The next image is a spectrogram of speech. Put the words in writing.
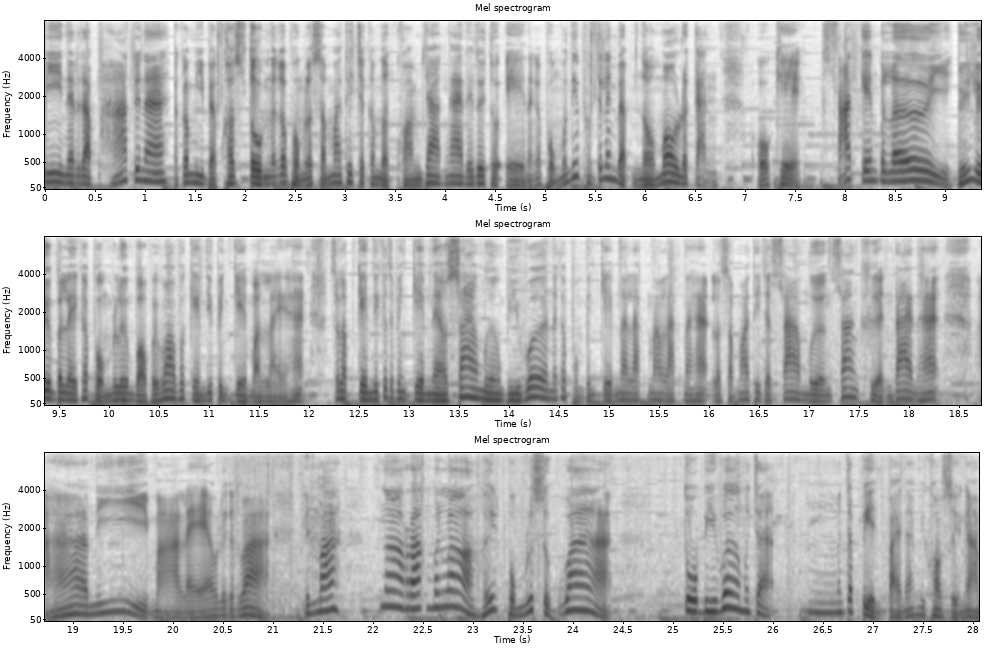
มีในระดับ hard ด้วยนะ แล้วก็มีแบบคอสตูมนะครับผมเราสามารถที่จะกำหนดความยากง่ายได้ด้วยตัวเองนะครับผมวันนี้ผมจะเล่นแบบ normal ละกันโอเคสตาร์ทเกมกันเลยเฮ้ยลืมไปเลยครับผมลืมบอกไปว่าว่าเกมนี้เป็นเกมอะไรฮะสำหรับเกมนี้ก็จะเป็นเกมแนวสร้างเมืองบีเวอร์นะครับผมเป็นเกมน่ารักน่ารักนะฮะเราสามารถที่จะสร้างเมืองสร้างเขื่อนได้นะฮะอ่านี่มาแล้วเรียกกันว่า เห็นไหมน่ารักมั้ล่ะเฮ้ยผมรู้สึกว่าตัวบีเวอร์มันจะมันจะเปลี่ยนไปนะมีความสวยงาม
